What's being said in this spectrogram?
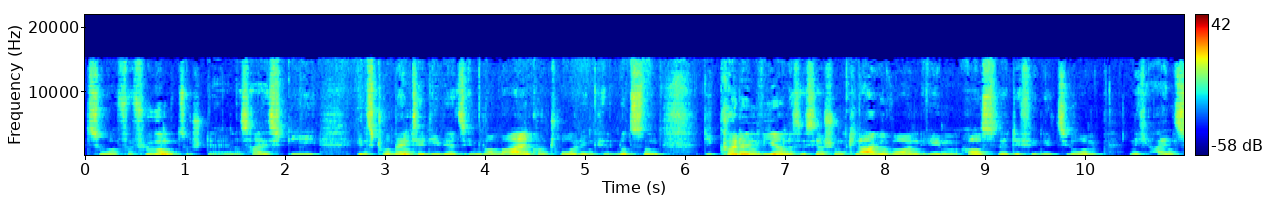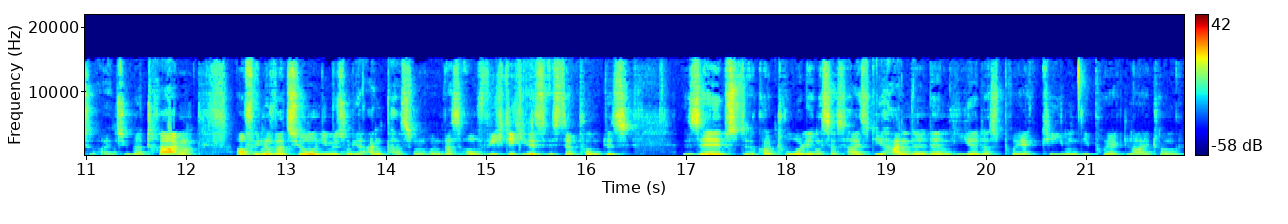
zur Verfügung zu stellen. Das heißt, die Instrumente, die wir jetzt im normalen Controlling nutzen, die können wir, und das ist ja schon klar geworden, eben aus der Definition nicht eins zu eins übertragen. Auf Innovation, die müssen wir anpassen. Und was auch wichtig ist, ist der Punkt des Selbstcontrollings. Das heißt, die Handelnden, hier das Projektteam, die Projektleitung,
